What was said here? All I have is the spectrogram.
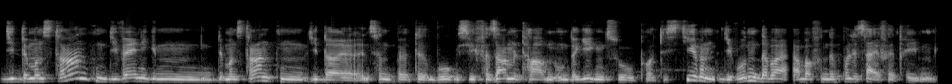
Die Demonstranten, die wenigen Demonstranten, die da in St. Petersburg sich versammelt haben, um dagegen zu protestieren, die wurden dabei aber von der Polizei vertrieben.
